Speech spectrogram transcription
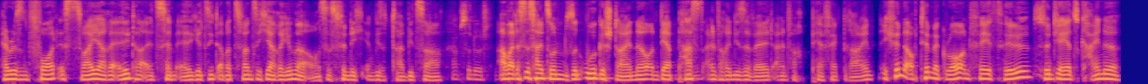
Harrison Ford ist zwei Jahre älter als Sam Elliott, sieht aber 20 Jahre jünger aus. Das finde ich irgendwie total bizarr. absolut. Aber das ist halt so ein, so ein Urgestein, ne? Und der passt einfach in diese Welt einfach perfekt rein. Ich finde auch Tim McGraw und Faith Hill sind ja jetzt keine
